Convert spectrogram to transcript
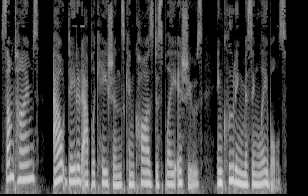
Sometimes, outdated applications can cause display issues, including missing labels.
